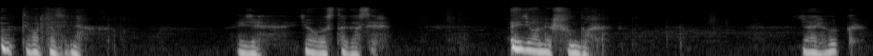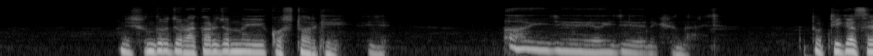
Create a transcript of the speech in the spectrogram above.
উঠতে পারতেছি না। এই যে এই যে অবস্থা গাছের। এই যে অনেক সুন্দর। যাই হোক মানে সৌন্দর্য রাখার জন্য এই কষ্ট আর কি, এই যে। এই যে এই যে, অনেক সুন্দর, এই যে। তো ঠিক আছে,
